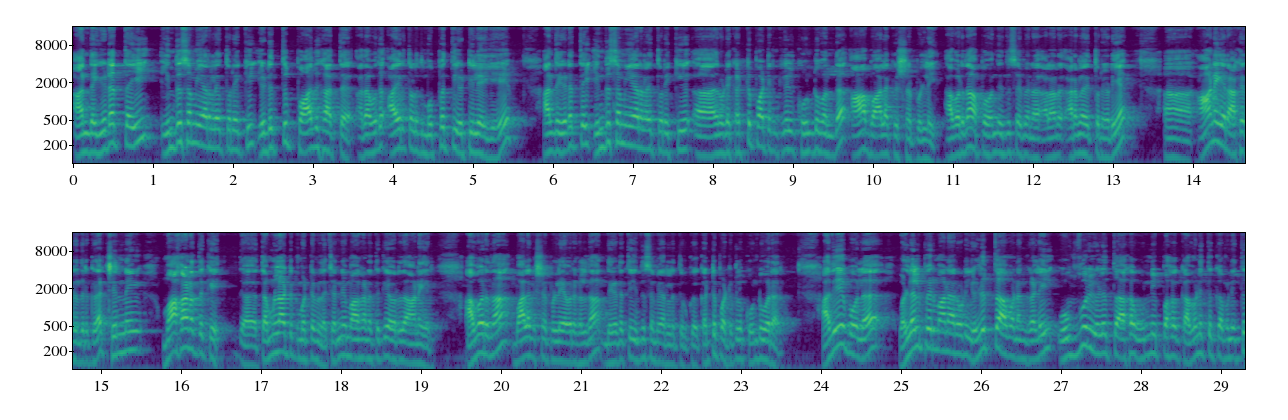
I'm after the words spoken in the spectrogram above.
அந்த இடத்தை இந்து சமய அறநிலைத்துறைக்கு எடுத்து பாதுகாத்த அதாவது ஆயிரத்தி தொள்ளாயிரத்தி முப்பத்தி எட்டிலேயே அந்த இடத்தை இந்து சமய அறநிலைத்துறைக்கு அதனுடைய கட்டுப்பாட்டின் கீழ் கொண்டு வந்த ஆ பாலகிருஷ்ண பிள்ளை. அவர் தான் அப்போ வந்து இந்து சமய அற- அறநிலைத்துறையுடைய ஆணையராக இருந்திருக்கிறார். சென்னை மாகாணத்துக்கே தமிழ்நாட்டுக்கு மட்டும் இல்லை சென்னை மாகாணத்துக்கே அவர் தான் ஆணையர். அவர் தான் பாலகிருஷ்ண பிள்ளை அவர்கள் தான் இந்த இடத்தை இந்து சமய அறநிலையத்திற்கு கட்டுப்பாட்டுக்குள் கொண்டு வரார். அதே போல வள்ளல் பெருமானாருடைய எழுத்து ஆவணங்களை ஒவ்வொரு எழுத்தாக உன்னிப்பாக கவனித்து கவனித்து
